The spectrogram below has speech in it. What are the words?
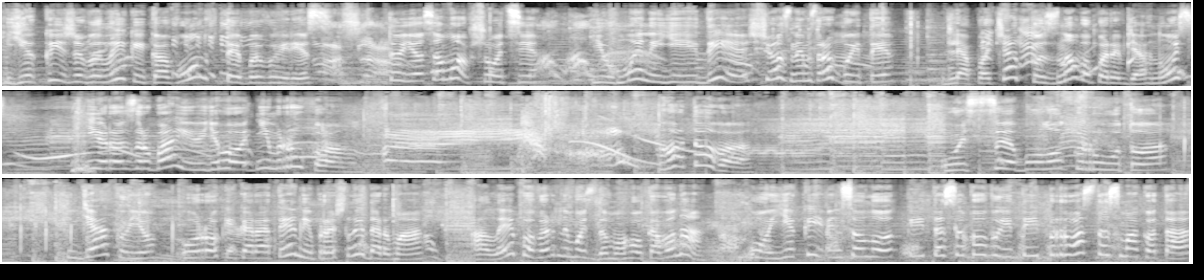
Який же великий кавун в тебе виріс. То я сама в шоці. І в мене є ідея, що з ним зробити. Для початку знову перевдягнусь і розрубаю його одним рухом. Готово. Ось це було круто. Дякую. Уроки карате не пройшли дарма. Але повернемось до мого кавуна. Ой, який він солодкий та соковитий, просто смакота.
